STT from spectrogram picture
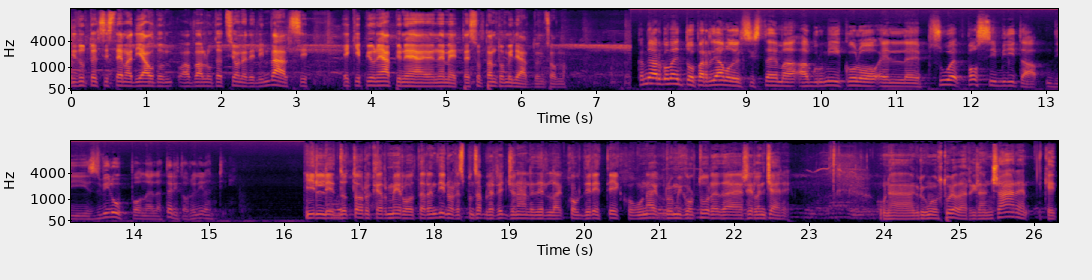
di tutto il sistema di autovalutazione degli invalsi e chi più ne ha più ne, ne mette, è soltanto un miliardo insomma. Cambiamo argomento, parliamo del sistema agrumicolo e le sue possibilità di sviluppo nel territorio di Lentini. Il dottor Carmelo Tarantino, responsabile regionale della Coldiretti, ecco un'agrumicoltura da rilanciare. Un'agricoltura da rilanciare che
